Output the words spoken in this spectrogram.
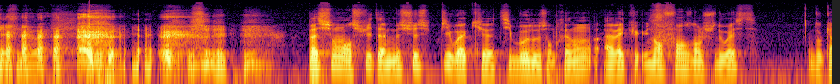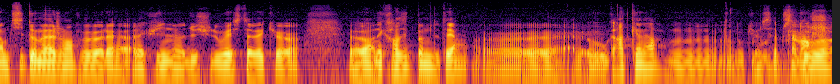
Passons ensuite à Monsieur Spiwak Thibaut de son prénom avec une enfance dans le sud-ouest. Donc un petit hommage un peu à la, à la cuisine du sud-ouest avec euh, un écrasé de pommes de terre au gras de canard. Hum, Donc ça, plutôt, non.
